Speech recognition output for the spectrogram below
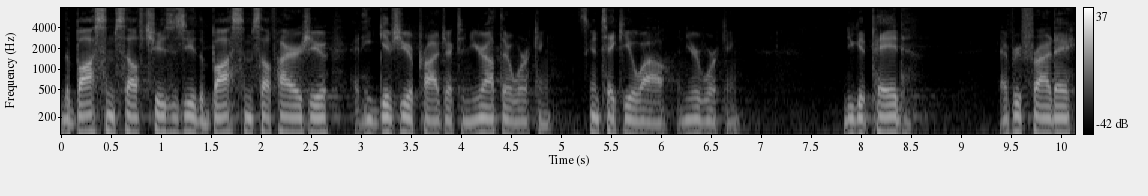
The boss himself chooses you, the boss himself hires you, and he gives you a project, and you're out there working. It's going to take you a while, and you're working. You get paid every Friday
